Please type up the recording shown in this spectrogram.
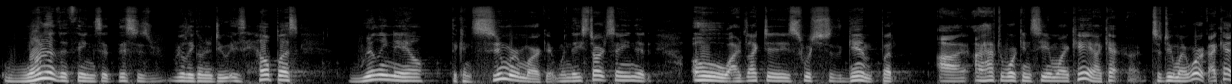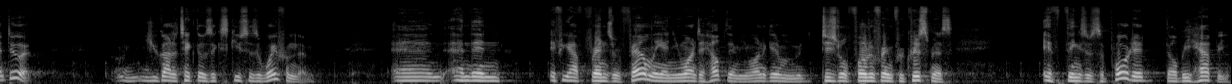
One of the things that this is really going to do is help us really nail the consumer market. When they start saying that, oh, I'd like to switch to the GIMP, but I, I have to work in CMYK I can't, to do my work. I can't do it. You got to take those excuses away from them. And, and then if you have friends or family and you want to help them, you want to get them a digital photo frame for Christmas, if things are supported, they'll be happy,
